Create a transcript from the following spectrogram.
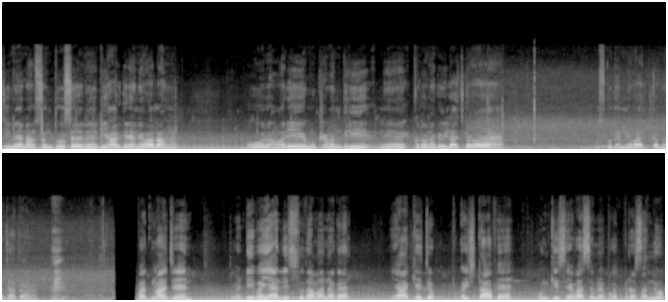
जी मेरा नाम संतोष है। मैं बिहार के रहने वाला हूँ। और हमारे मुख्यमंत्री ने कोरोना का इलाज करवाया है। उसको धन्यवाद करना चाहता हूँ। पद्मा जैन मैं डी बयालीस सुदामा नगर यहाँ के जो स्टाफ है उनकी सेवा से मैं बहुत प्रसन्न हूँ।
